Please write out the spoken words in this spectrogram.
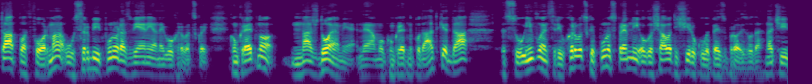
ta platforma u Srbiji puno razvijenija nego u Hrvatskoj. Konkretno, naš dojam je, nemamo konkretne podatke, da su influenceri u Hrvatskoj puno spremni oglašavati široku lepezu proizvoda. Znači,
